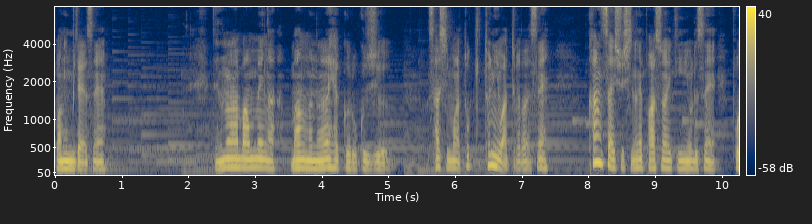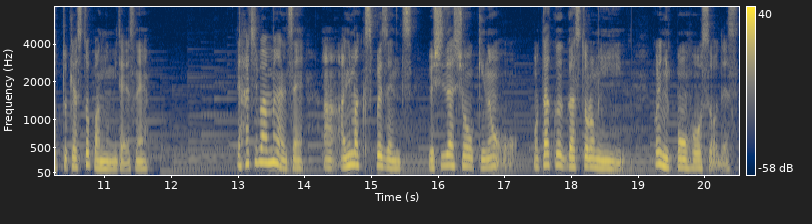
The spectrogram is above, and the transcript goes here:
番組みたいですね。で、7番目が漫画760、佐島とトニワって方ですね。関西出身のね、パーソナリティによるですね、ポッドキャスト番組みたいですね。で、8番目がですね、アニマックスプレゼンツ、吉田正樹のオタクガストロミー。これ日本放送です。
